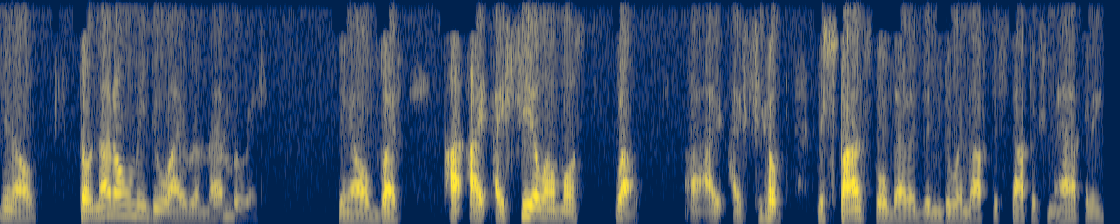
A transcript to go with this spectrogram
you know, so not only do I remember it, you know, but I, I, I feel almost, well, I, I feel responsible that I didn't do enough to stop it from happening.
